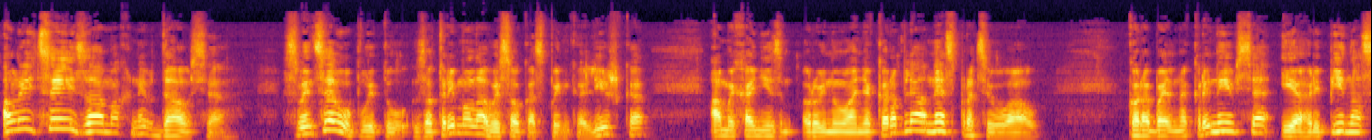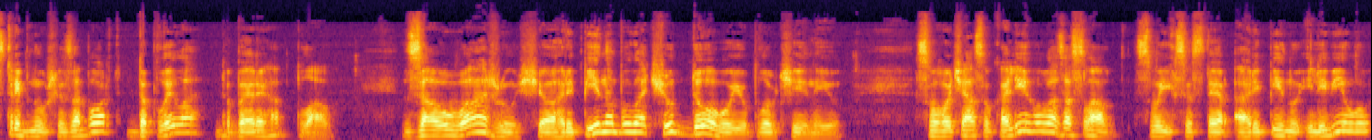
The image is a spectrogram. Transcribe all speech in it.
Але й цей замах не вдався. Свинцеву плиту затримала висока спинка ліжка, а механізм руйнування корабля не спрацював. Корабель накренився, і Агріпіна, стрибнувши за борт, доплила до берега плав. Зауважу, що Агрипіна була чудовою пловчинею. Свого часу Калігула заслав своїх сестер Агріпіну і Лівілу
